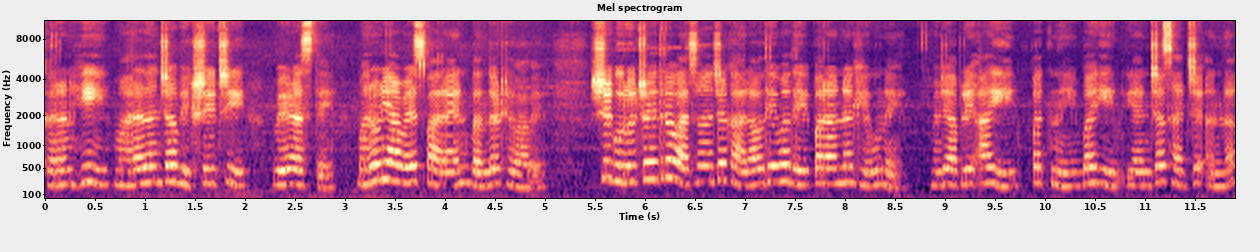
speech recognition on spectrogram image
कारण ही महाराजांच्या भिक्षेची वेळ असते. म्हणून यावेळेस पारायण बंद ठेवावे. श्री गुरुचरित्र वाचनाच्या कालावधीमध्ये परांना घेऊ नये. म्हणजे आपली आई पत्नी बहीण यांच्याच हातचे अन्न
